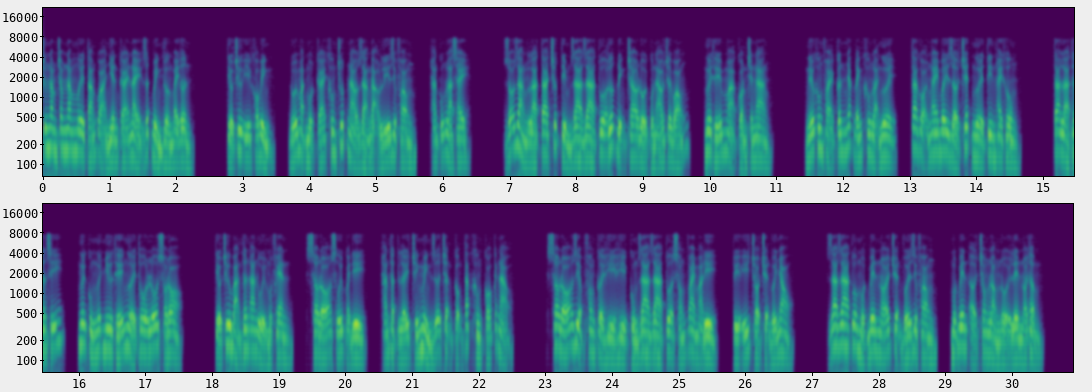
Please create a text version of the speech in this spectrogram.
chương năm trăm năm mươi tám quả nhiên cái này rất bình thường bay ơn. Tiểu chư ý khó bình, đối mặt một cái không chút nào giảng đạo lý diệp phong, hắn cũng là say. Rõ ràng là ta trước tìm ra ra tua ước định trao đổi quần áo chơi bóng, ngươi thế mà còn chen ngang. Nếu không phải cân nhắc đánh không lại ngươi, ta gọi ngay bây giờ chết người tin hay không? Ta là thân sĩ, ngươi cùng ngươi như thế người thô lỗ so đo. Tiểu chư bản thân an ủi một phen, sau đó xối quẻ đi, hắn thật lấy chính mình giữa trận cộng tác không có cách nào. Sau đó diệp phong cười hì hì cùng ra ra tua sóng vai mà đi, tùy ý trò chuyện với nhau. Ra ra tua một bên nói chuyện với diệp phong một bên ở trong lòng nổi lên nói thầm.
